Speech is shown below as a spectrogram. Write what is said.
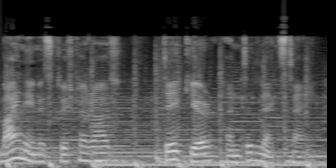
My name is Krishna Raj. Take care until next time.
